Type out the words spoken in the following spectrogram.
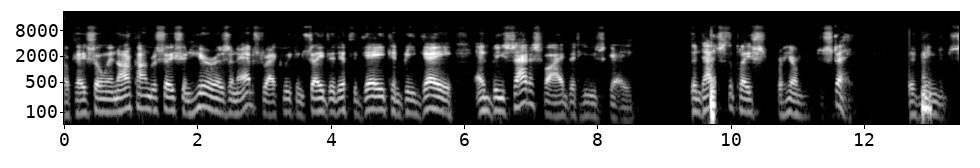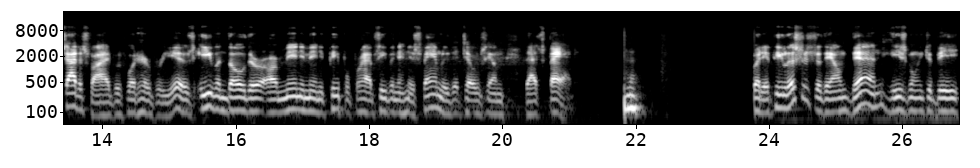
Okay, so in our conversation here as an abstract, we can say that if the gay can be gay and be satisfied that he's gay, then that's the place for him to stay. That being satisfied with whatever he is, even though there are many, many people, perhaps even in his family, that tells him that's bad. Mhm. But if he listens to them, then he's going to be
